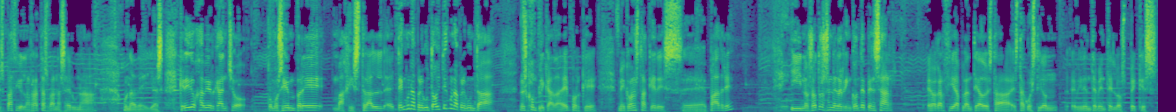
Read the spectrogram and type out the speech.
espacio y las ratas van a ser una, una de ellas. Querido Javier Cancho, como siempre, magistral. Eh, tengo una pregunta, hoy tengo una pregunta, no es complicada, ¿eh? porque me consta que eres eh, padre y nosotros en el Rincón de Pensar Eva García ha planteado esta, esta cuestión. Evidentemente, los peques,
